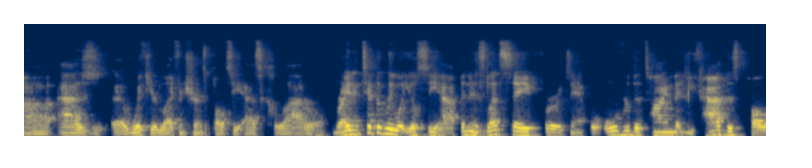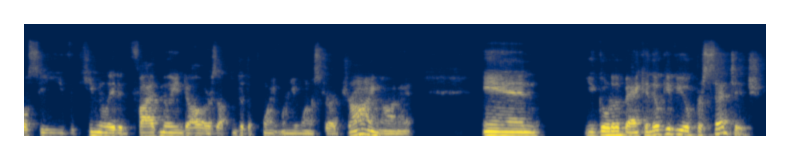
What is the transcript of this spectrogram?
uh, as uh, with your life insurance policy as collateral, right? And typically, what you'll see happen is, let's say, for example, over the time that you've had this policy, you've accumulated five million dollars up until the point when you want to start drawing on it, and you go to the bank and they'll give you a percentage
